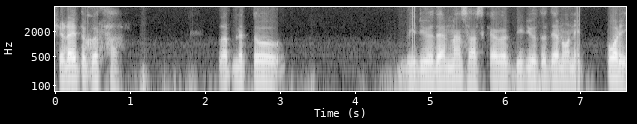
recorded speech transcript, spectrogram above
সেটাই তো কথা। আপনার তো ভিডিও দেন না সাবস্ক্রাইবার ভিডিও তো দেন অনেক পরে।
